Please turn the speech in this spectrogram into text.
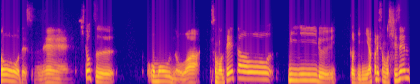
そうですね。一つ思うのは、そのデータを見るときに、やっぱりその自然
